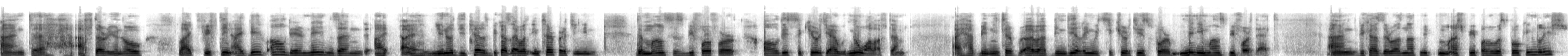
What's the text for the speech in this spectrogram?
and uh, after you know like 15 i gave all their names and I, I you know details because i was interpreting in the months before for all this security. I would know all of them. I have been interpret i have been dealing with securities for many months before that. And because there was not much people who spoke english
